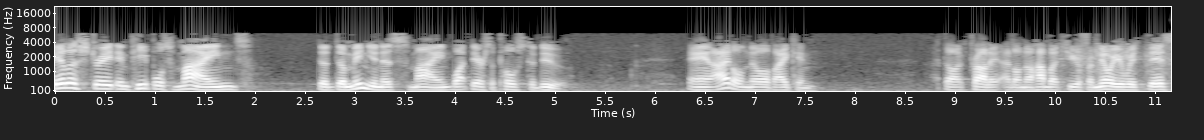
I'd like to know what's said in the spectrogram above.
illustrate in people's minds, the dominionist mind, what they're supposed to do. And I don't know if I can, thought probably, I don't know how much you're familiar with this.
